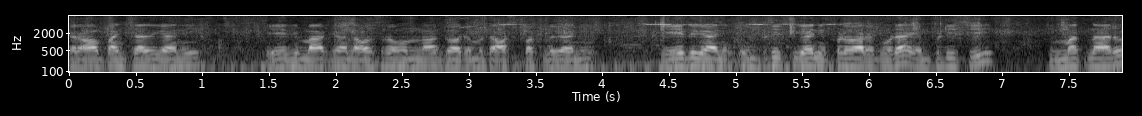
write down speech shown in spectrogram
గ్రామ పంచాయతీ కానీ ఏది మాకు ఏమైనా అవసరం ఉన్నా గవర్నమెంట్ హాస్పిటల్ కానీ ఏది కానీ ఎంపీటీసీ కానీ ఇప్పటి వరకు కూడా ఎంపీటీసీ హిమ్మత్ నారు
